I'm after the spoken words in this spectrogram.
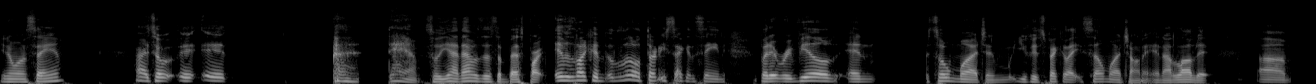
You know what I'm saying? All right, so it, it damn. So yeah, that was just the best part. It was like a, a little 30 second scene, but it revealed and so much, and you could speculate so much on it, and I loved it. Um,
